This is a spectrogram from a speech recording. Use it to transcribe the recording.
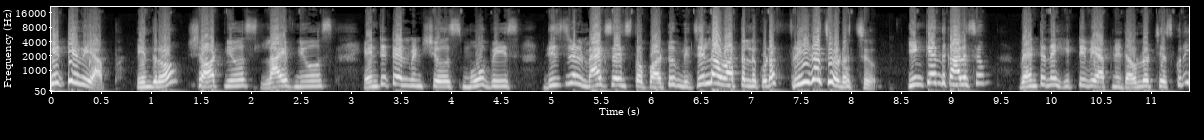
Hit TV app. ఇందులో short news live news entertainment shows movies digital మ్యాగజైన్స్తో పాటు మీ జిల్లా వార్తలను కూడా ఫ్రీగా చూడొచ్చు. ఇంకెందుకు ఆలస్యం? వెంటనే హిట్ టీవీ యాప్ని డౌన్లోడ్ చేసుకుని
